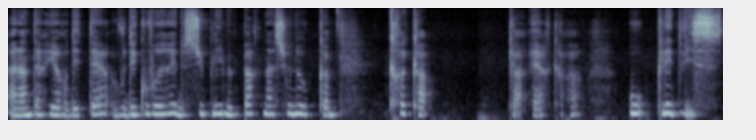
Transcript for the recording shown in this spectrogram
À l'intérieur des terres, vous découvrirez de sublimes parcs nationaux comme Krka, KRKA, ou Pledvis.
